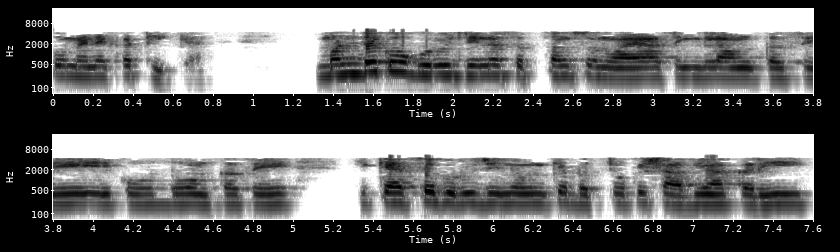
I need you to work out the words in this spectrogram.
तो मैंने कहा ठीक है। मंडे को गुरु ने सत्संग सुनवाया, सिंगला अंकल से, एक और दो अंकल से, कि कैसे गुरु ने उनके बच्चों की शादियाँ करी,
